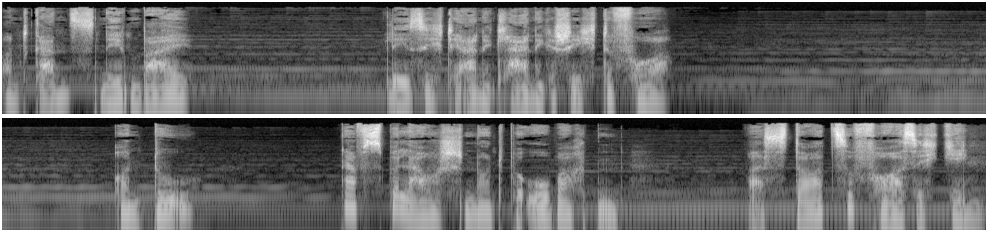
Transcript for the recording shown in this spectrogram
Und ganz nebenbei lese ich dir eine kleine Geschichte vor. Und du darfst belauschen und beobachten, was dort so vor sich ging.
